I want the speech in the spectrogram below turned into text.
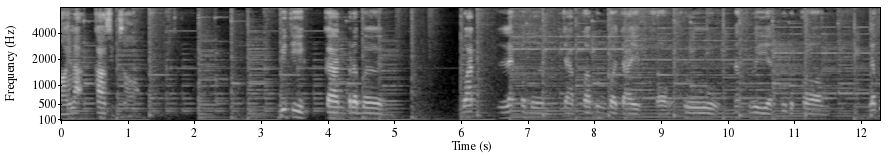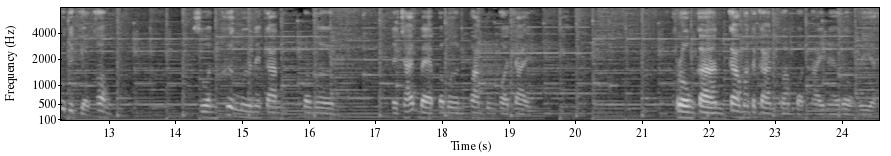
ร้อยละ 92 วิธีการประเมิน วัดและประเมินจากความพึงพอใจของครู นักเรียนผู้ปกครอง และผู้ที่เกี่ยวข้อง ส่วนเครื่องมือในการประเมิน จะใช้แบบประเมินความพึงพอใจ โครงการก้าวมาตรการความปลอดภัยในโรงเรียน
